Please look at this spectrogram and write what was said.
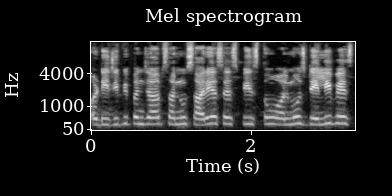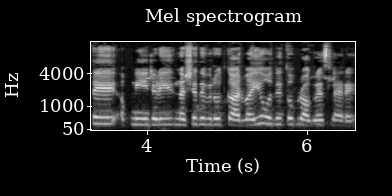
ਔਰ ਡੀਜੀਪੀ ਪੰਜਾਬ ਸਾਨੂੰ ਸਾਰੇ ਐਸਐਸਪੀਸ ਤੋਂ ਆਲਮੋਸਟ ਡੇਲੀ ਬੇਸ ਤੇ ਆਪਣੀ ਜਿਹੜੀ ਨਸ਼ੇ ਦੇ ਵਿਰੁੱਧ ਕਾਰਵਾਈ ਉਹਦੇ ਤੋਂ ਪ੍ਰੋਗਰੈਸ ਲੈ ਰਹੇ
